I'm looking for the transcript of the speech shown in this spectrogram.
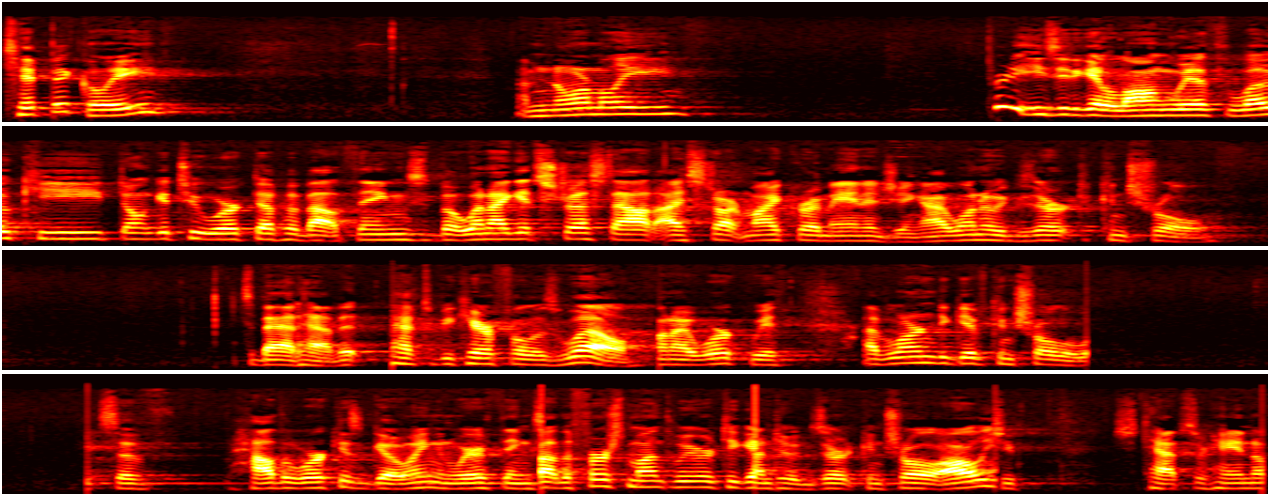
Typically, I'm normally pretty easy to get along with, low key, don't get too worked up about things, but when I get stressed out, I start micromanaging. I want to exert control. It's a bad habit. I have to be careful as well. When I work with, I've learned to give control away of how the work is going and where things are. The first month we were together to exert control, all she, she taps her hand on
